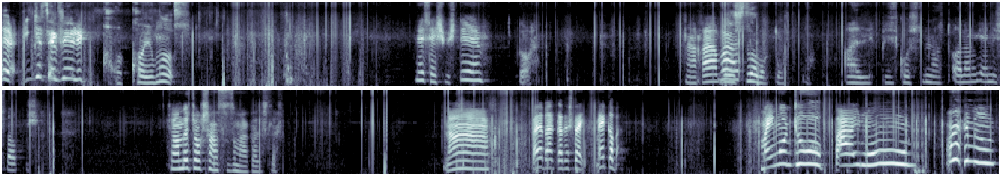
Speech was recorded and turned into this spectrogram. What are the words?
Evet, ko- koyumuz. Ne seçmiştim? Doğru. Merhaba. Dostluğa bak dostluğa. Ali biz kostümle attık. Adam kendisi atmış. Şu anda çok şanssızım arkadaşlar. Aa, evet arkadaşlar merhaba. Maymuncuk, maymun. Maymun.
